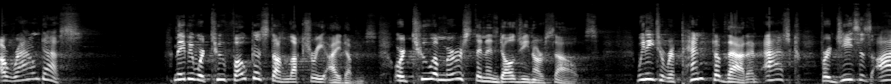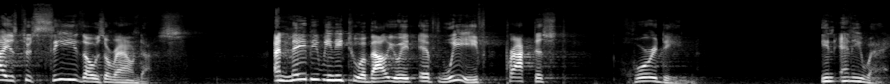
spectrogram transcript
around us. Maybe we're too focused on luxury items or too immersed in indulging ourselves. We need to repent of that and ask for Jesus' eyes to see those around us. And maybe we need to evaluate if we've practiced hoarding in any way.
